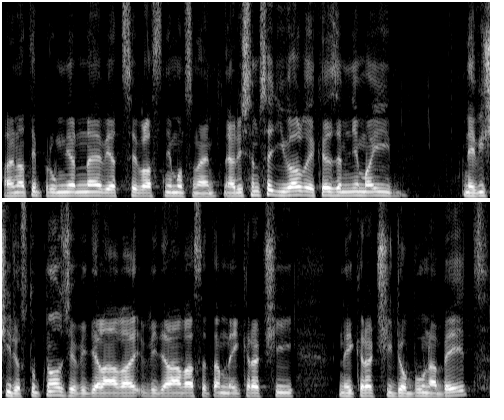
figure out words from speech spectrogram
Ale na ty průměrné věci vlastně moc ne. Já když jsem se díval, v jaké země mají nejvyšší dostupnost, že vydělává, vydělává se tam nejkratší, nejkratší dobu na byt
